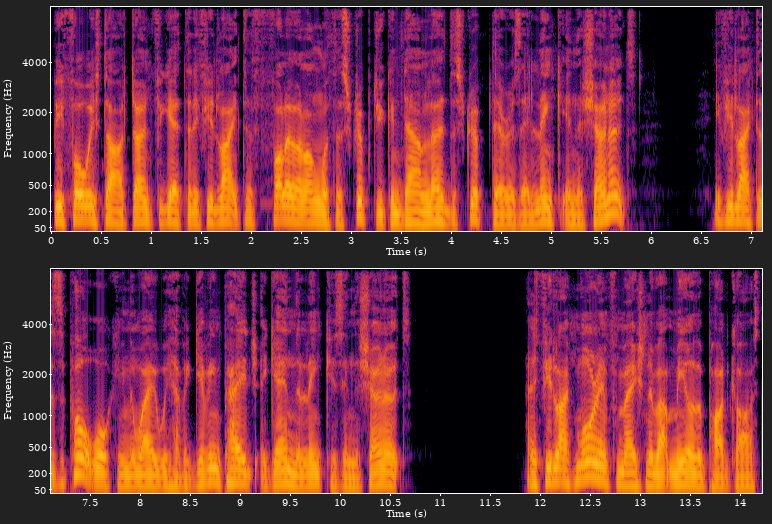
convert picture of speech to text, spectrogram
Before we start, don't forget that if you'd like to follow along with the script, you can download the script. There is a link in the show notes. If you'd like to support Walking the Way, we have a giving page. Again, the link is in the show notes. And if you'd like more information about me or the podcast,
